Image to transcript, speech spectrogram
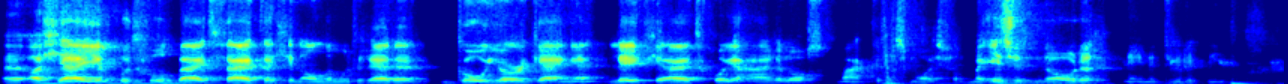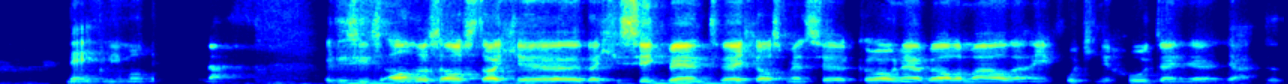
Uh, als jij je goed voelt bij het feit dat je een ander moet redden, go your gang. Hè? Leef je uit, gooi je haren los, maak er iets moois van. Maar is het nodig? Nee, natuurlijk niet. Nee. Niemand. Nou, het is iets anders als dat je, dat je ziek bent. Weet je, als mensen corona hebben allemaal en je voelt je niet goed. En je, ja, dat,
